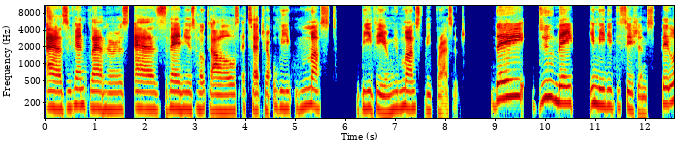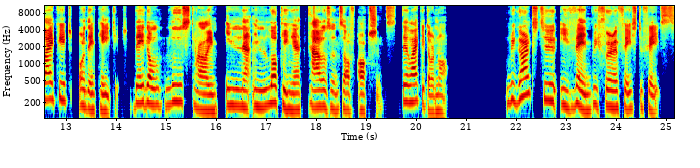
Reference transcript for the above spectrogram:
as event planners, as venues, hotels, etc., we must be there. We must be present. They do make immediate decisions. They like it or they hate it. They don't lose time in, uh, in looking at thousands of options. They like it or not. Regards to event, prefer face to face.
